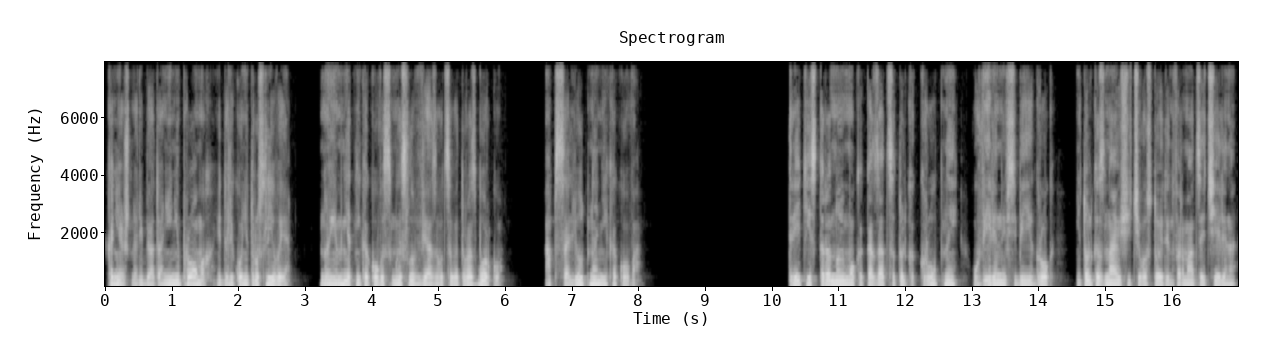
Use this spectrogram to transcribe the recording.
Конечно, ребята, они не промах и далеко не трусливые. Но им нет никакого смысла ввязываться в эту разборку. Абсолютно никакого. Третьей стороной мог оказаться только крупный, уверенный в себе игрок, не только знающий, чего стоит информация Челина,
